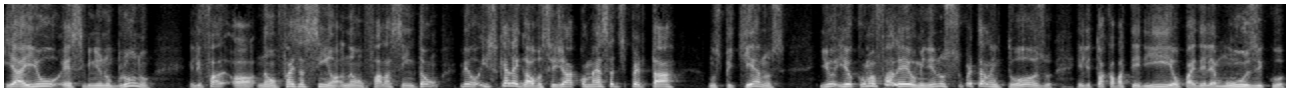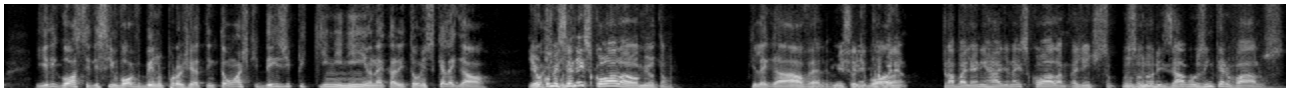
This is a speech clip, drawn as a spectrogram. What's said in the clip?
E aí o, esse menino Bruno, ele fala, ó, não, faz assim, ó, não, fala assim. Então, meu, isso que é legal, você já começa a despertar nos pequenos. E, eu- e eu, como eu falei, o menino super talentoso, ele toca bateria, o pai dele é músico, e ele gosta, ele se envolve bem no projeto. Então, acho que desde pequenininho, né, cara? Então, isso que é legal. Eu acho comecei muito- na escola, ô Milton. Que legal, velho. Comecei Show de bola. trabalhando, trabalhando em rádio na escola. A gente Uhum. sonorizava os intervalos.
